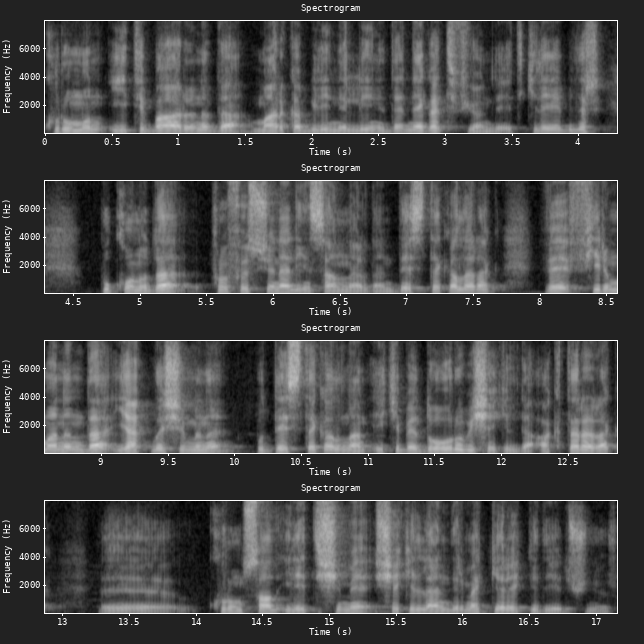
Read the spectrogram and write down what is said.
kurumun itibarını da marka bilinirliğini de negatif yönde etkileyebilir. Bu konuda profesyonel insanlardan destek alarak ve firmanın da yaklaşımını bu destek alınan ekibe doğru bir şekilde aktararak e, kurumsal iletişimi şekillendirmek gerekli diye düşünüyorum.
